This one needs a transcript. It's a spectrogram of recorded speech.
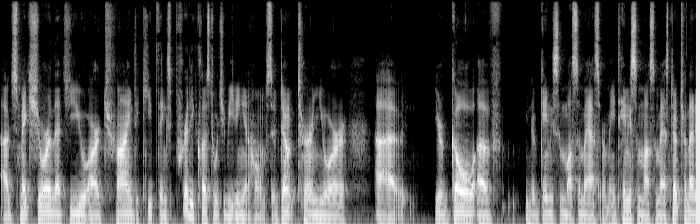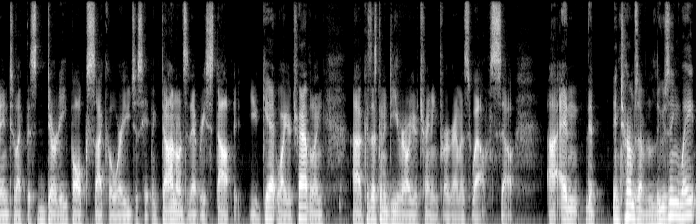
uh, just make sure that you are trying to keep things pretty close to what you'd be eating at home. So, don't turn your uh, your goal of you know gaining some muscle mass or maintaining some muscle mass don't turn that into like this dirty bulk cycle where you just hit mcdonald's at every stop that you get while you're traveling because uh, that's going to derail your training program as well so uh, and the in terms of losing weight,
